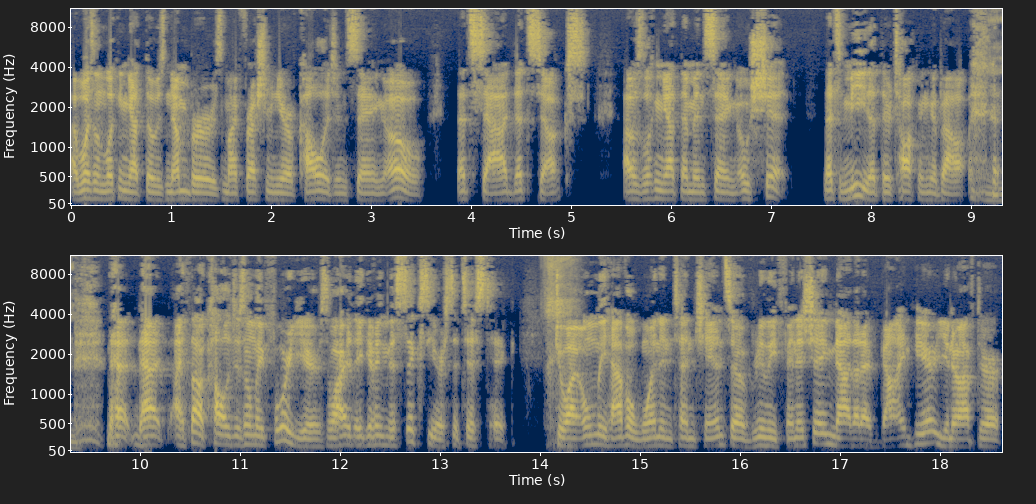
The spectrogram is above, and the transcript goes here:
I wasn't looking at those numbers my freshman year of college and saying, oh, that's sad. That sucks. I was looking at them and saying, oh shit, that's me that they're talking about. Mm. that, that I thought college is only four years. Why are they giving the six year statistic? Do I only have a one in 10 chance of really finishing now that I've gotten here? You know, after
